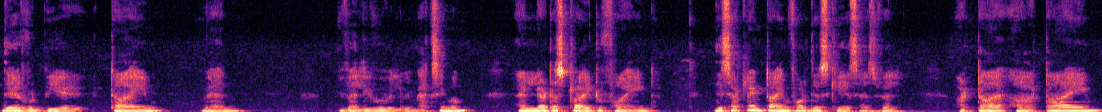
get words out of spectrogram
there would be a time when the value will be maximum and let us try to find the settling time for this case as well. A, a time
